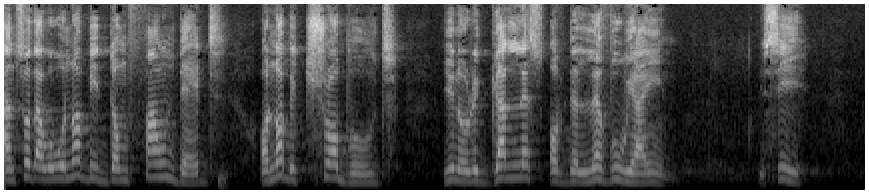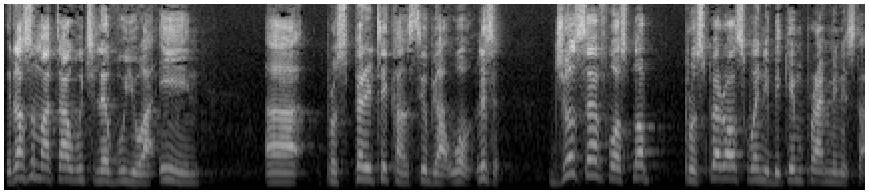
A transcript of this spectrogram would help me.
and so that we will not be dumbfounded or not be troubled you know, regardless of the level we are in. You see, it doesn't matter which level you are in, uh, prosperity can still be at work. Listen, Joseph was not prosperous when he became prime minister.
